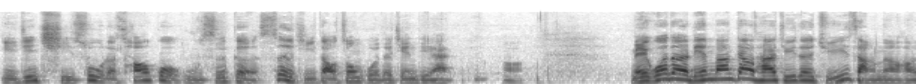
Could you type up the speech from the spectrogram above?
已经起诉了超过五十个涉及到中国的间谍案，啊，美国的联邦调查局的局长呢，哈，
